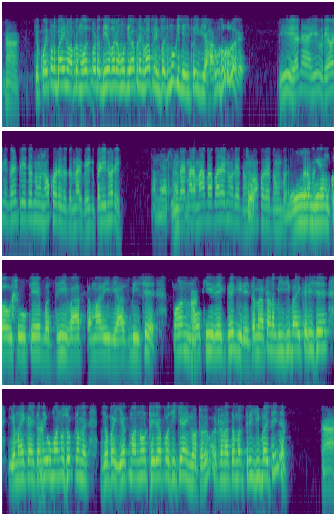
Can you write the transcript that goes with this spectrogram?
હા. કે કોઈ પણ બાઈનો આપણે મોજ પડે બે વર્ષ સુધી આપણે વાપરીને પછી મૂકી દઈએ તો એ સારું થોડું લાગે. એ એને એવું રહેવાની ગણતરી તો હું નોખો રહેતો તો મારી ભેગી પડી ન રહી. તમે આખી હું વાત મારા મા બાપ હારે ન રહેતો હું નોખો રહેતો હું હું એમ કહું છું કે બધી વાત તમારી વ્યાજબી છે પણ નોખી રેક ભેગી રહી. તમે અટાણે બીજી બાય કરી છે એમાંય કાંઈ તમે એવું માનો છો કે તમે જો ભાઈ એકમાં નો ઠર્યા પછી ક્યાંય નો ઠરે અટાણા તમારે ત્રીજી બાય થઈ ને? હા.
